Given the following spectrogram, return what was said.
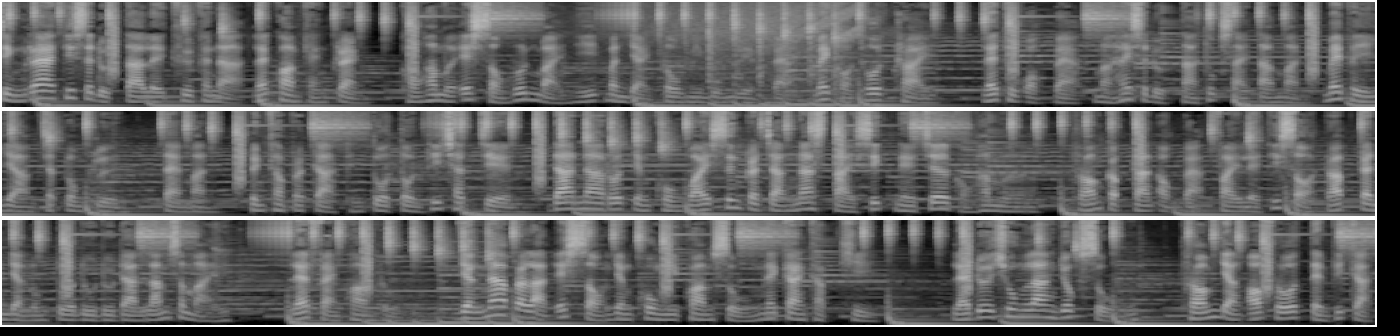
สิ่งแรกที่สะดุดตาเลยคือขนาดและความแข็งแกร่งของ Hammer S2 รุ่นใหม่นี้มันใหญ่โตมีมุมเหลี่ยมแบบไม่ขอโทษใคร และถูกออกแบบมาให้สะดุดตาทุกสายตามัน ไม่พยายามจะกลมกลืน แต่มันเป็นคำประกาศถึงตัวตนที่ชัดเจน ด้านหน้ารถยังคงไว้ซึ่งกระจังหน้าสไตล์ซิกเนเจอร์ของ Hammer พร้อมกับการออกแบบไฟเลทที่สอดรับกันอย่างลงตัวดูดูดันล้ำสมัย และแฝงความหรู ย่างหน้าประหลาด S2 ยังคงมีความสูงในการขับขี่ และด้วยช่วงล่างยกสูง พร้อมอย่างออฟโรดเต็มพิกัด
